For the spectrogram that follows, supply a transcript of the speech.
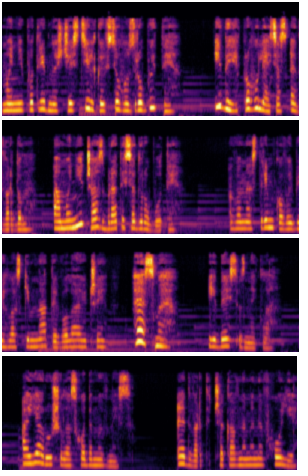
Мені потрібно ще стільки всього зробити. Іди, прогуляйся з Едвардом, а мені час братися до роботи. Вона стрімко вибігла з кімнати, волаючи Гесме! і десь зникла. А я рушила сходами вниз. Едвард чекав на мене в холі,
